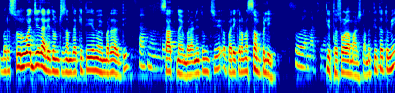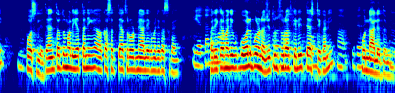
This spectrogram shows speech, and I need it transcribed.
बरं सुरुवात जी झाली तुमची समजा किती नोव्हेंबरला झाली ती? सात नोव्हेंबर. सात नोव्हेंबर. आणि तुमची परिक्रमा संपली. सोळा मार्चला. तिथं सोळा मार्चला. मग तिथं तुम्ही हं. पोचले त्यानंतर तुम्हाला येताना कसं त्याच रोडने आले का म्हणजे कसं काय? येताना परिक्रमा म्हणजे गोल पूर्ण जिथून सुरुवात. केली त्याच हो. ठिकाणी हां तिथं. पुन्हा आले तुम्ही. हं.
